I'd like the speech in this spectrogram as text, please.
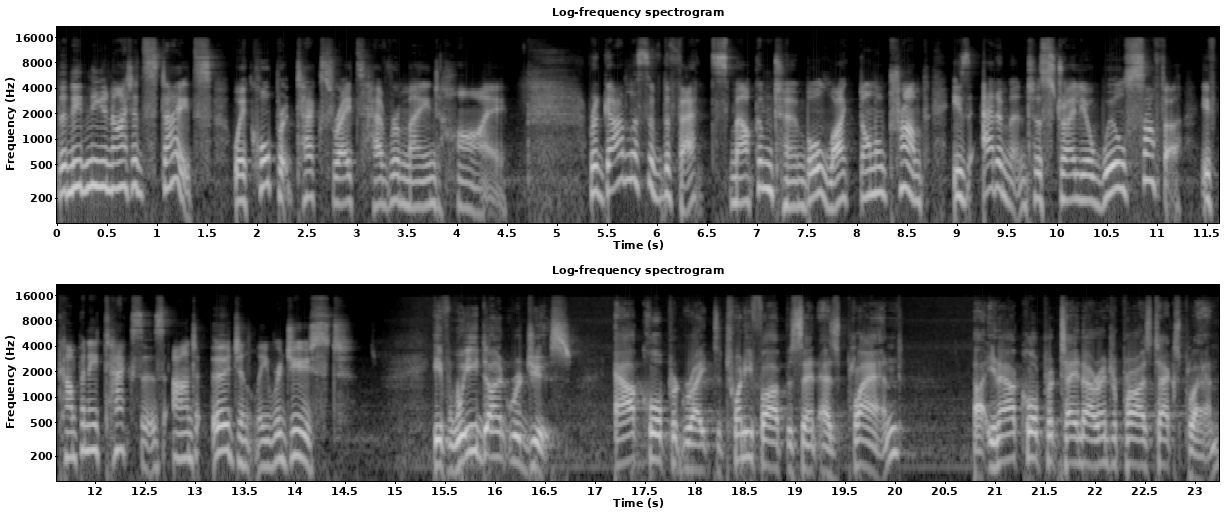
than in the United States, where corporate tax rates have remained high. Regardless of the facts, Malcolm Turnbull, like Donald Trump, is adamant Australia will suffer if company taxes aren't urgently reduced. If we don't reduce our corporate rate to 25% as planned uh, in our corporate and our enterprise tax plan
